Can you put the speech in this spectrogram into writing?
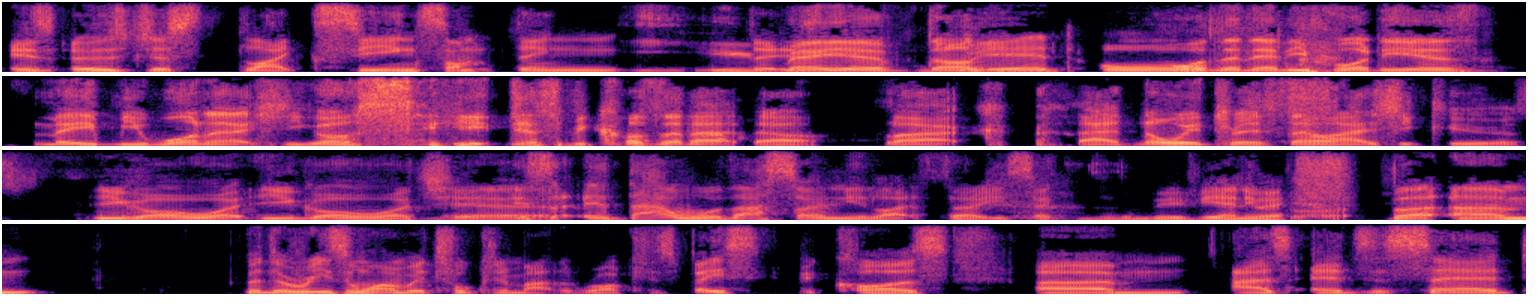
is Uz just like seeing something you that may have done weird more or than anybody has made me want to actually go see it just because of that now. Like I had no interest. Now I'm actually curious. you gotta what you gotta watch it. It's it, that well that's only like thirty seconds of the movie anyway. But But um, but the reason why we're talking about The Rock is basically because um, as Eds has said,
